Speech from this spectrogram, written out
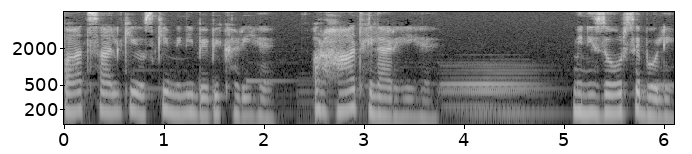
पाँच साल की उसकी मिनी बेबी खड़ी है और हाथ हिला रही है। मिनी ज़ोर से बोली,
